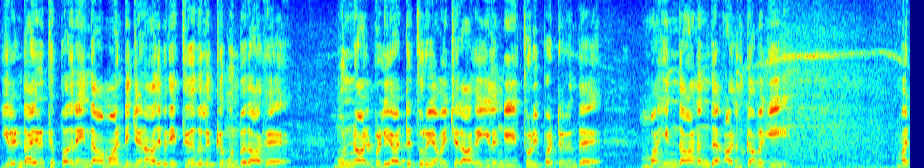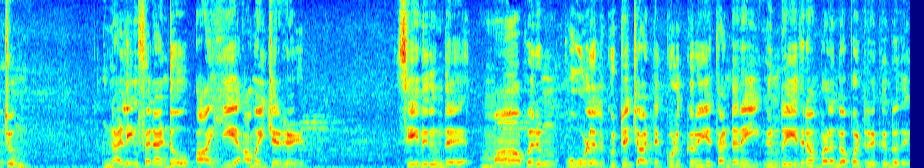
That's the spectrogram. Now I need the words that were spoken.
இரண்டாயிரத்து பதினைந்தாம் ஆண்டு ஜனாதிபதி தேர்தலுக்கு முன்பதாக முன்னாள் விளையாட்டுத்துறை அமைச்சராக இலங்கையில் தொழிற்பட்டிருந்த மஹிந்தானந்த அழுத்கமகி மற்றும் நளின் பெர்னாண்டோ ஆகிய அமைச்சர்கள் செய்திருந்த மாபெரும் ஊழல் குற்றச்சாட்டுக்குழுக்குரிய தண்டனை இன்றைய தினம் வழங்கப்பட்டிருக்கின்றது.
